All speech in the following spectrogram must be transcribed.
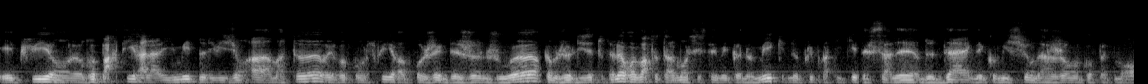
et puis euh, repartir à la limite de division A amateur et reconstruire un projet avec des jeunes joueurs. Comme je le disais tout à l'heure, revoir totalement le système économique, ne plus pratiquer des salaires de dingue, des commissions d'argent complètement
